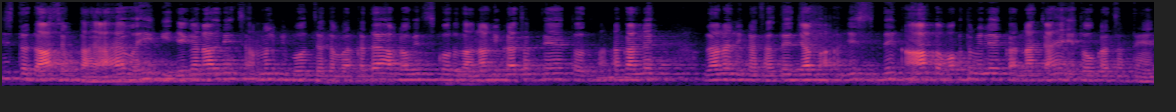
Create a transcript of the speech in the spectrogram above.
जिस तदाद से बताया है, वही कीजिएगा नाजरीन। से अमल की बहुत ज़्यादा बरकत है। आप लोग इसको रोज़ाना भी कर सकते हैं तो रोज़ाना कर लें, रोज़ाना नहीं कर सकते। जब जिस दिन आपका वक्त मिले, करना चाहें तो कर सकते हैं।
